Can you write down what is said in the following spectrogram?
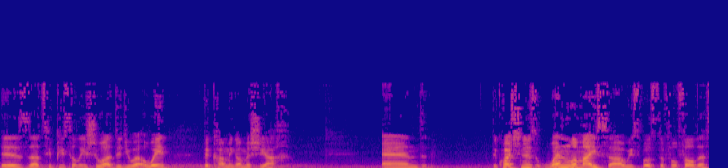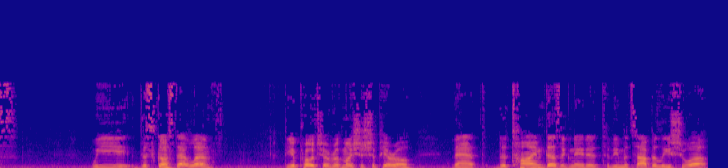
is Tzipisa uh, Yeshua, did you await the coming of Mashiach? And the question is, when Lamaisa are we supposed to fulfill this? We discussed at length the approach of Rav Moshe Shapiro that the time designated to be Mitzvah Yeshua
